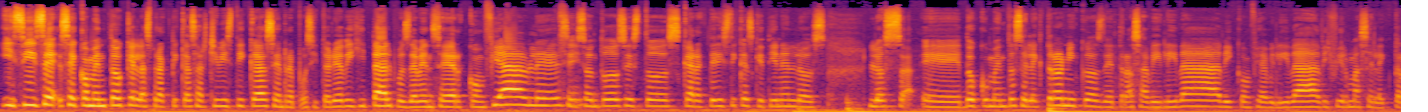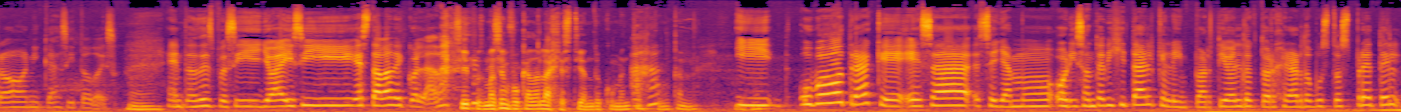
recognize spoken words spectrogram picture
y sí se, se comentó que las prácticas archivísticas en repositorio digital pues deben ser confiables y son todas estas características que tienen los, los eh, documentos electrónicos de trazabilidad y confiabilidad y firmas electrónicas y todo eso. Mm. Entonces pues sí, yo ahí sí estaba decolada. Sí, pues más enfocado a la gestión documental. Y hubo otra que esa se llamó Horizonte Digital, que le impartió el doctor Gerardo Bustos Pretel,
